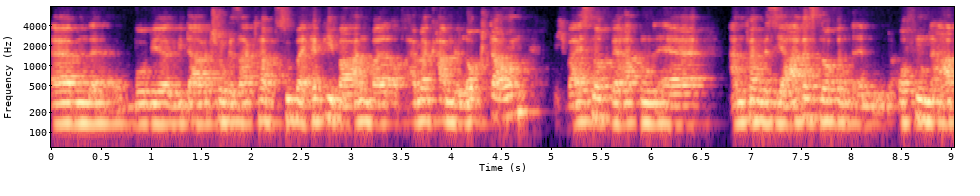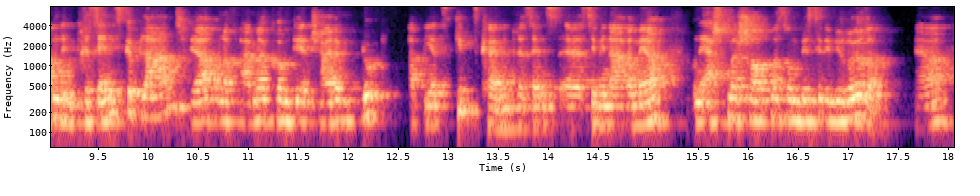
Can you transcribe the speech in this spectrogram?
ähm, wo wir, wie David schon gesagt hat, super happy waren, weil auf einmal kam der Lockdown. Ich weiß noch, wir hatten äh, Anfang des Jahres noch einen, einen, offenen Abend in Präsenz geplant, ja, und auf einmal kommt die Entscheidung, ab jetzt gibt's keine Präsenzseminare äh, mehr. Und erstmal schaut man so ein bisschen in die Röhre, ja,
